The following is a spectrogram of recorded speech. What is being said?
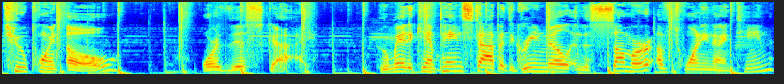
2.0 or this guy, who made a campaign stop at the Green Mill in the summer of 2019,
